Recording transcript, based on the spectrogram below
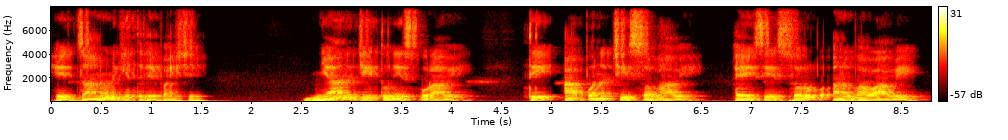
हे जाणून घेतले पाहिजे. ज्ञान जेतून स्फुरावे ते आपणची स्वभावे ऐसे स्वरूप अनुभवावे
